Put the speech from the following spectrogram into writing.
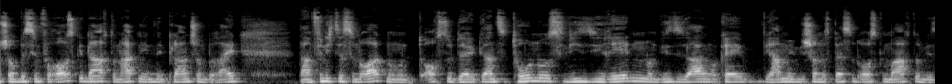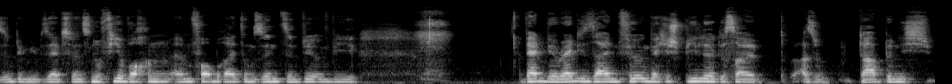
schon ein bisschen vorausgedacht und hatten eben den Plan schon bereit, dann finde ich das in Ordnung. Und auch so der ganze Tonus, wie sie reden und wie sie sagen, okay, wir haben irgendwie schon das Beste draus gemacht und wir sind irgendwie, selbst wenn es nur vier Wochen ähm, Vorbereitung sind, sind wir irgendwie, werden wir ready sein für irgendwelche Spiele. Deshalb, also da bin ich,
